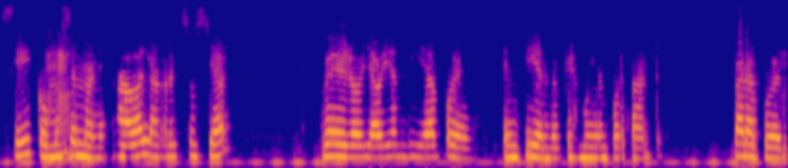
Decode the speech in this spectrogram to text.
¿sí? Cómo se manejaba la red social, pero ya hoy en día pues entiendo que es muy importante para poder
